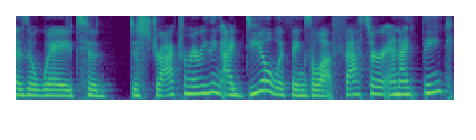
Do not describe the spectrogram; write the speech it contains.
as a way to distract from everything. I deal with things a lot faster. And I think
